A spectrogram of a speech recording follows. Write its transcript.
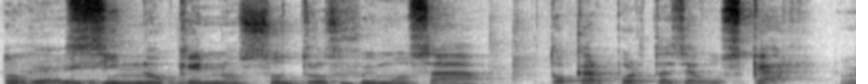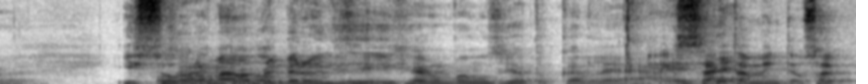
okay. sino que nosotros fuimos a tocar puertas y a buscar. Y sobre o primero índice y dijeron, vamos a ir a tocarle a este". Exactamente, o sea,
